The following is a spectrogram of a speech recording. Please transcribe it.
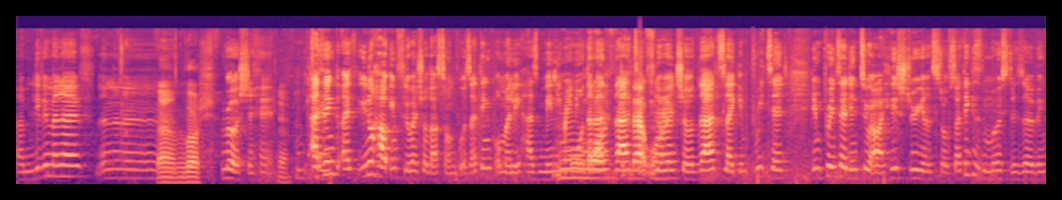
um, living my life. No, no, no, no, no. um, Rush. Rush. uh Yeah. I think I, you know how influential that song was. I think Omah Lay has many, Many more, that are more that, than that one. influential. That's like imprinted, imprinted into our history and stuff. So I think he's the most deserving.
